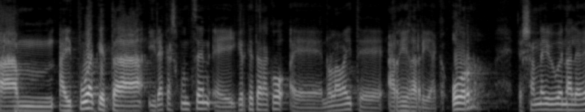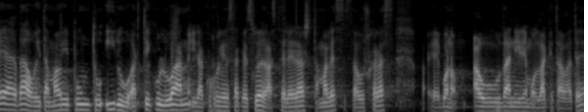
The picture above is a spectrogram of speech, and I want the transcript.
Um, aipuak eta irakaskuntzen e, ikerketarako e, nolabait e, argigarriak. Hor, esan nahi duen alegeak da, hogeita mabi puntu iru artikuluan, irakurri dezakezue gazteleraz, tamalez, ez da euskaraz, e, bueno, hau da nire moldaketa bat, eh?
